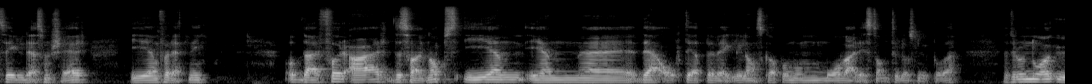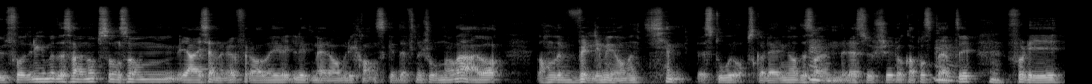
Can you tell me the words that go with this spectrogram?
til det som skjer i en forretning. Og derfor er designops i en, i en eh, Det er alltid et bevegelig landskap, og man må være i stand til å snu på det. Jeg tror noe av utfordringen med designops, sånn som jeg kjenner det fra de litt mer amerikanske definisjonene av det, er jo at det handler veldig mye om en kjempestor oppskalering av designressurser og kapasiteter. Fordi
